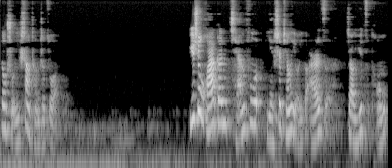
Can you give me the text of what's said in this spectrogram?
都属于上乘之作。余秀华跟前夫尹世平有一个儿子叫余子彤，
